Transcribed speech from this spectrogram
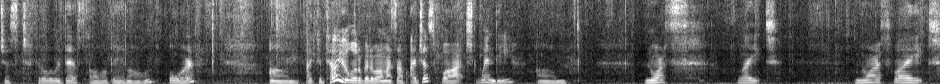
just fiddle with this all day long. Or um, I could tell you a little bit about myself. I just watched Wendy um, North Light North Light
